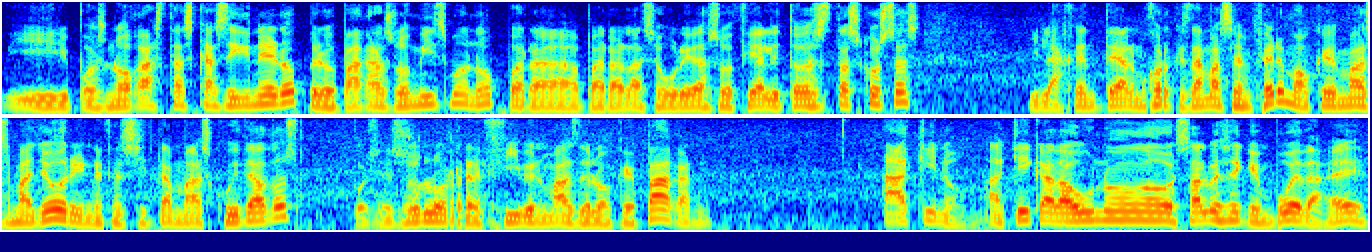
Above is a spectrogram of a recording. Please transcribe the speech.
y pues no gastas casi dinero, pero pagas lo mismo, ¿no? Para, para la seguridad social y todas estas cosas. Y la gente a lo mejor que está más enferma o que es más mayor y necesita más cuidados, pues esos los reciben más de lo que pagan. Aquí no, aquí cada uno sálvese quien pueda, ¿eh?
